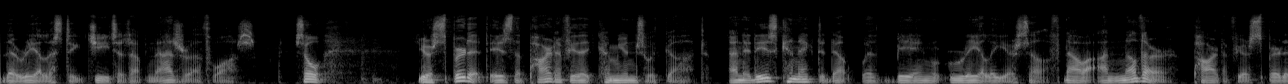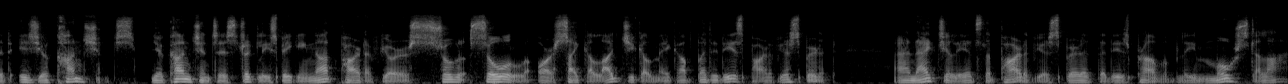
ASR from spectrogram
the realistic Jesus of Nazareth was. So your spirit is the part of you that communes with God, and it is connected up with being really yourself. Now, another part of your spirit is your conscience. Your conscience is, strictly speaking, not part of your soul or psychological makeup, but it is part of your spirit. And actually, it's the part of your spirit that is probably most alive.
